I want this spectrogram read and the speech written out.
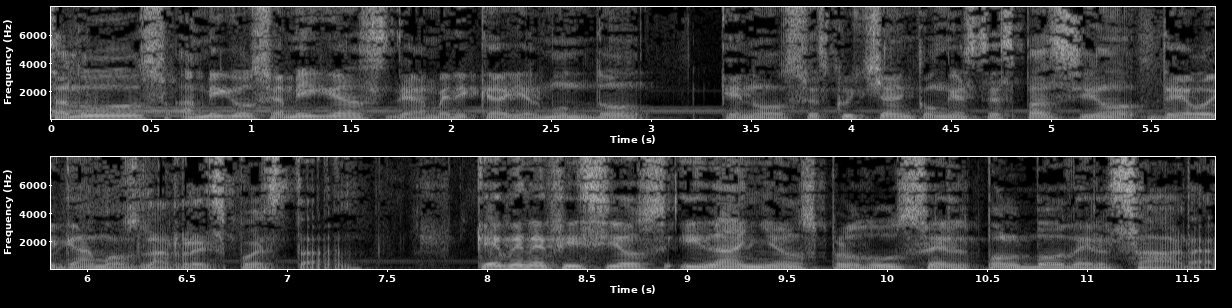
Saludos amigos y amigas de América y el mundo que nos escuchan con este espacio de Oigamos la Respuesta. ¿Qué beneficios y daños produce el polvo del Sahara?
